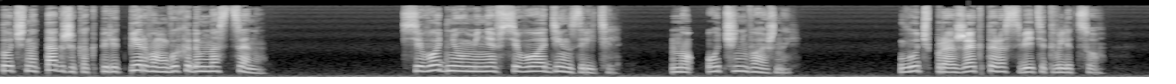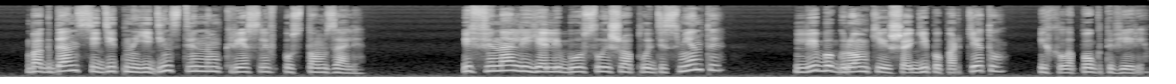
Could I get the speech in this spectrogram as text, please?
точно так же, как перед первым выходом на сцену. Сегодня у меня всего один зритель, но очень важный. Луч прожектора светит в лицо. Богдан сидит на единственном кресле в пустом зале. И в финале я либо услышу аплодисменты, либо громкие шаги по паркету и хлопок двери.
